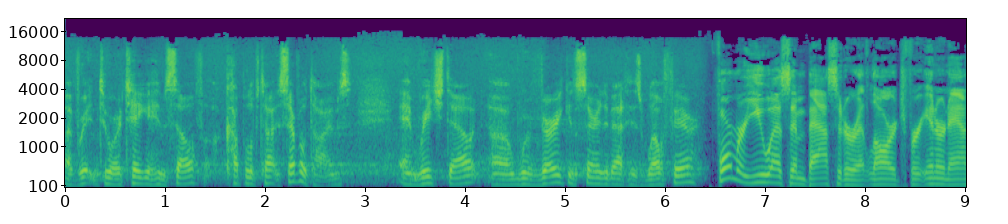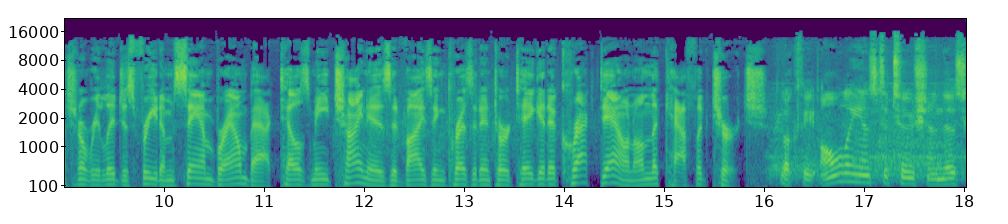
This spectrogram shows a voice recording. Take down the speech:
I've written to Ortega himself a couple of times, several times, and reached out. Uh, we're very concerned about his welfare. Former U.S. Ambassador at Large for International Religious Freedom, Sam Brownback, tells me China is advising President Ortega to crack down on the Catholic Church. Look, the only institution in this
